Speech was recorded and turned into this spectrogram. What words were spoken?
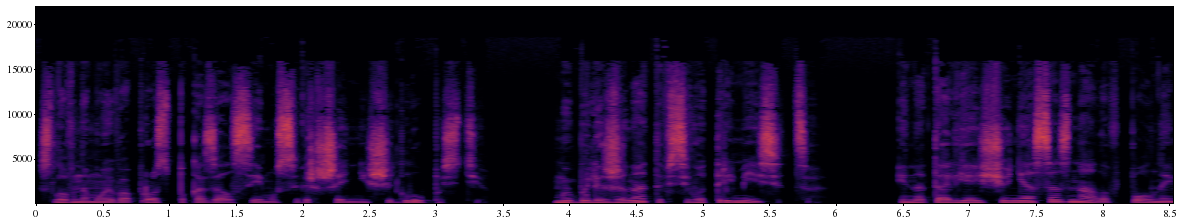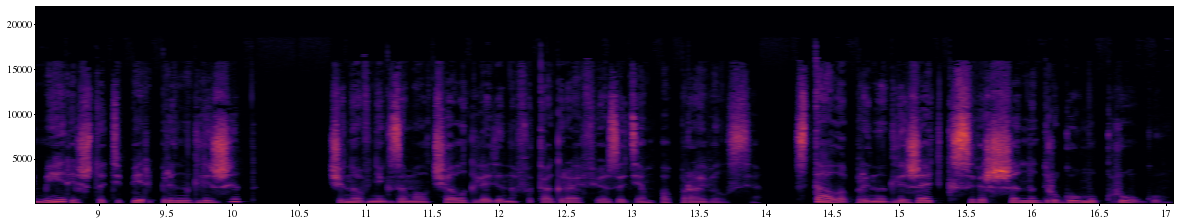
словно мой вопрос показался ему совершеннейшей глупостью. Мы были женаты всего три месяца. И Наталья еще не осознала в полной мере, что теперь принадлежит... Чиновник замолчал, глядя на фотографию, а затем поправился. Стала принадлежать к совершенно другому кругу.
